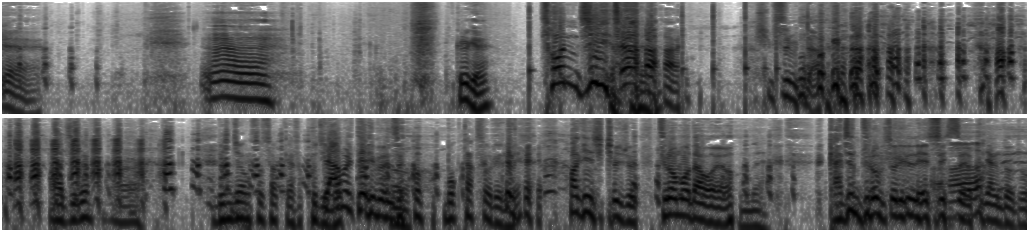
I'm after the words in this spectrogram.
예. 아, 그러게. 선지자! 쉽습니다. 아 지금 어, 민정수석께서 굳이 뺨을 때리면서 목, 어, 목탁 소리를. 확인시켜주죠. 드러머다워요. 네. 갖은 드럼 소리를 낼 수 있어요. 그냥 둬도.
